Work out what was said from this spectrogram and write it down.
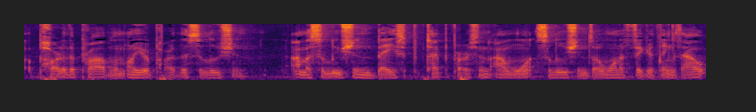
a part of the problem or you're a part of the solution. I'm a solution based type of person. I want solutions. I want to figure things out.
